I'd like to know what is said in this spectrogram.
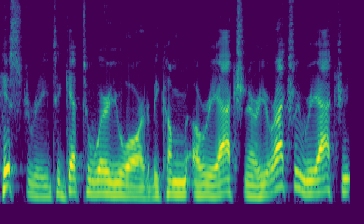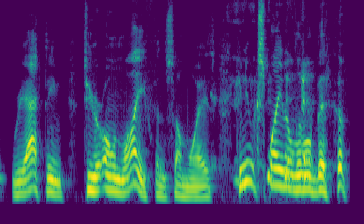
history to get to where you are to become a reactionary. You're actually reaction, reacting to your own life in some ways. Can you explain a little bit of,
